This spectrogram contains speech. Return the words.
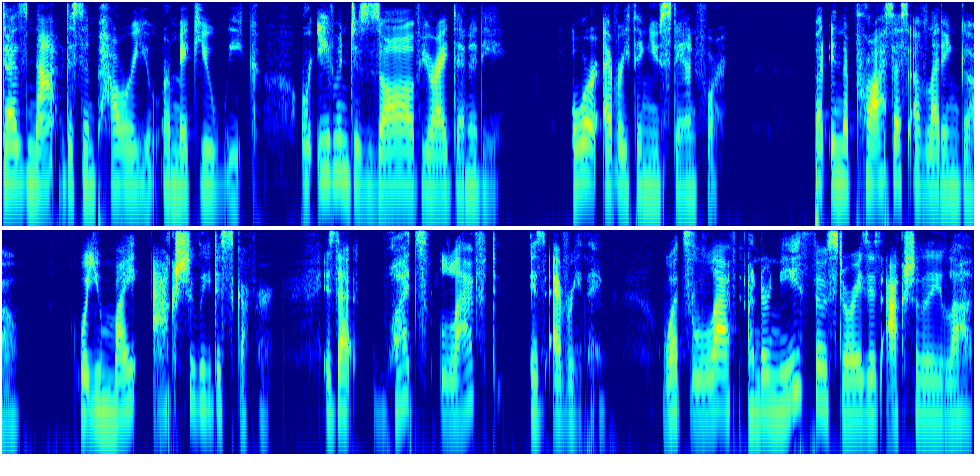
does not disempower you or make you weak or even dissolve your identity or everything you stand for. But in the process of letting go, what you might actually discover is that what's left is everything. What's left underneath those stories is actually love.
